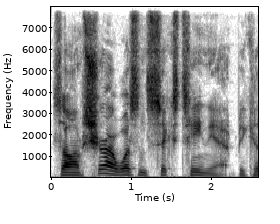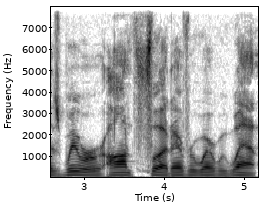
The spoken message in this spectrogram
So I'm sure I wasn't 16 yet because we were on foot everywhere we went.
